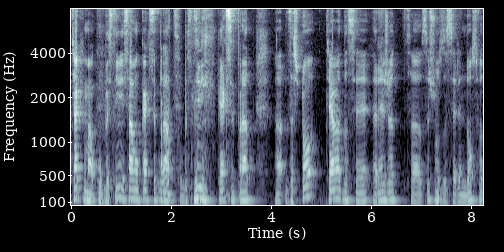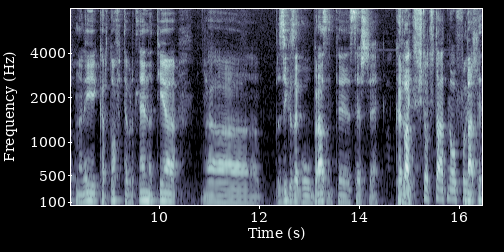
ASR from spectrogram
чакай малко, обясни ми само как се правят, обясни ми как се правят а, защо трябва да се режат, а, всъщност да се рендосват нали, картофите, братле, на тия а, зигзагообразните сеше кърли? Бат, защото стават много фънки. Бате,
